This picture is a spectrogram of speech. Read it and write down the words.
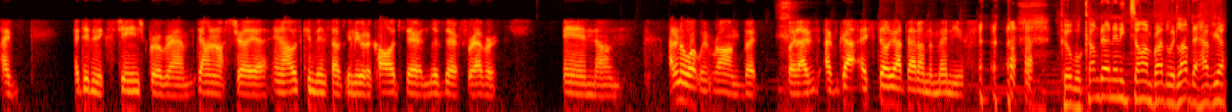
I I did an exchange program down in Australia, and I was convinced I was going to go to college there and live there forever. And um, I don't know what went wrong, but but I've I've got I still got that on the menu. cool. Well, come down anytime, brother. We'd love to have you,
